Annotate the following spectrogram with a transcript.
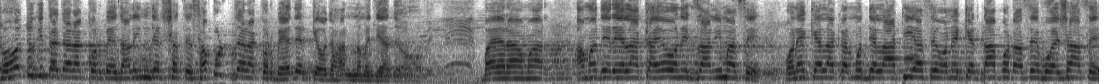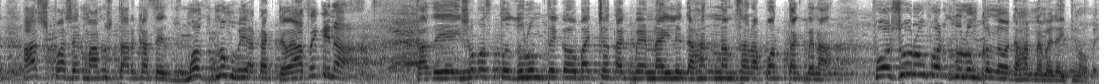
সহযোগিতা যারা করবে জালিমদের সাথে সাপোর্ট যারা করবে এদেরকেও জাহান্নামে দেওয়া দেওয়া হবে। ভাইয়েরা আমার, আমাদের এলাকায়ও অনেক জালিম আছে, অনেক এলাকার মধ্যে লাঠি আছে, অনেকের দাপট আছে, পয়সা আছে, আশপাশের মানুষ তার কাছে মজলুম হইয়া থাকতে হয়, আছে কি না কাজে এই সমস্ত জুলুম থেকেও বাচ্চা থাকবে, নাইলে জাহান্নাম ছাড়া পথ থাকবে না। পশুর উপর জুলুম করলেও জাহান্নামে যাইতে হবে।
